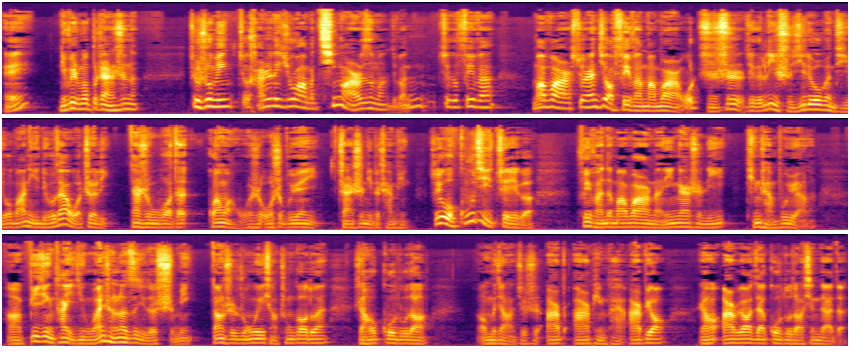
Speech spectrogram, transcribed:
哎，你为什么不展示呢？就说明就还是那句话嘛，亲儿子嘛，对吧？这个非凡。马布尔虽然叫非凡马布尔，我只是这个历史遗留问题，我把你留在我这里，但是我的官网我是我是不愿意展示你的产品，所以我估计这个非凡的马布尔呢，应该是离停产不远了啊，毕竟它已经完成了自己的使命。当时荣威想冲高端，然后过渡到我们讲就是 R R 品牌 R 标，然后 R 标再过渡到现在的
